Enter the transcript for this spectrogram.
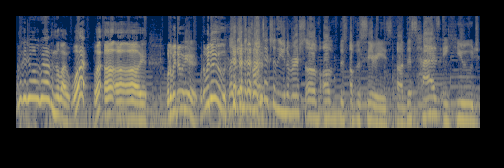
Let me get your autograph." And they're like, "What? What? Uh, uh, uh. What do we do here? What do we do?" Like in the context of the universe of of this of the series, uh, this has a huge,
